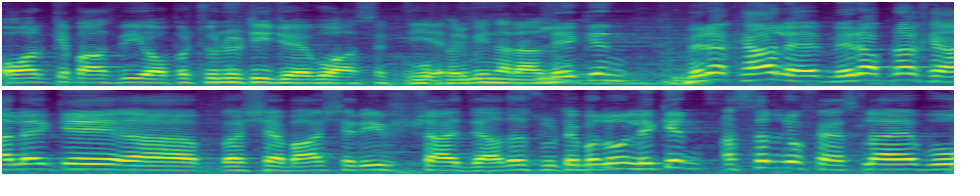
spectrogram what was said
और के पास भी अपॉर्चुनिटी जो है वो आ सकती है। फिर भी नाराज़ लेकिन मेरा ख्याल है मेरा अपना ख्याल है कि शहबाज शरीफ शायद ज़्यादा सूटेबल हो लेकिन असल जो फैसला है वो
